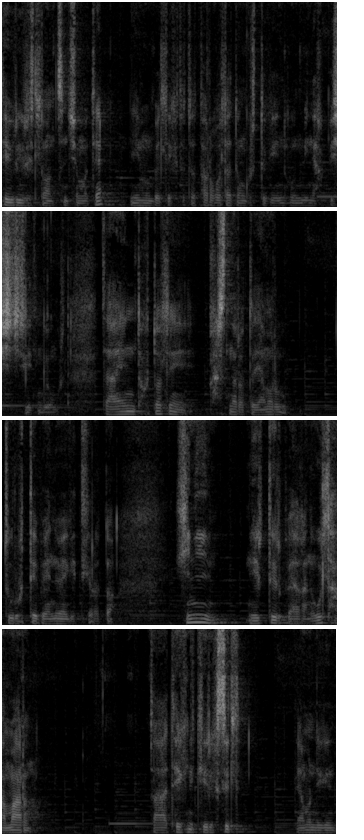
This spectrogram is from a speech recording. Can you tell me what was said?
тээвэр хэрэгсэл унтсан ч юм уу тийм ийм хүн гэхэд одоо торгуулаад өнгөрдөг энэ хүн минийх биш ч гэдэг ингээ өнгөрт. За энэ тогтоолын гарснаар одоо ямар зөрүүтэй байна вэ гэдгээр одоо хиний нэр дээр байгаа нь үл хамааран за техник хэрэгсэл ямар нэгэн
